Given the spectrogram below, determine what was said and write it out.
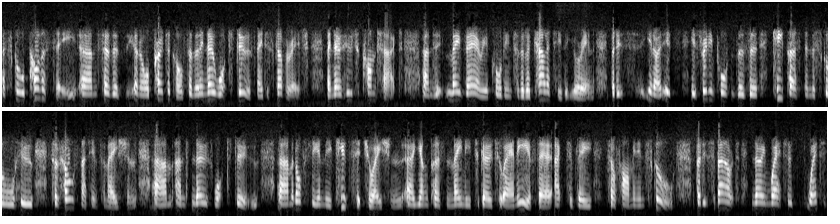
a school policy um, so that you know or protocol so that they know what to do if they discover it. They know who to contact, and it may vary according to the locality that you're in. But it's you know it's it's really important there's a key person in the school who sort of holds that information um, and knows what to do. Um, and obviously, in the acute situation, a young person may need to go to A&E if they're actively self-harming in school. But it's about knowing where to where to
